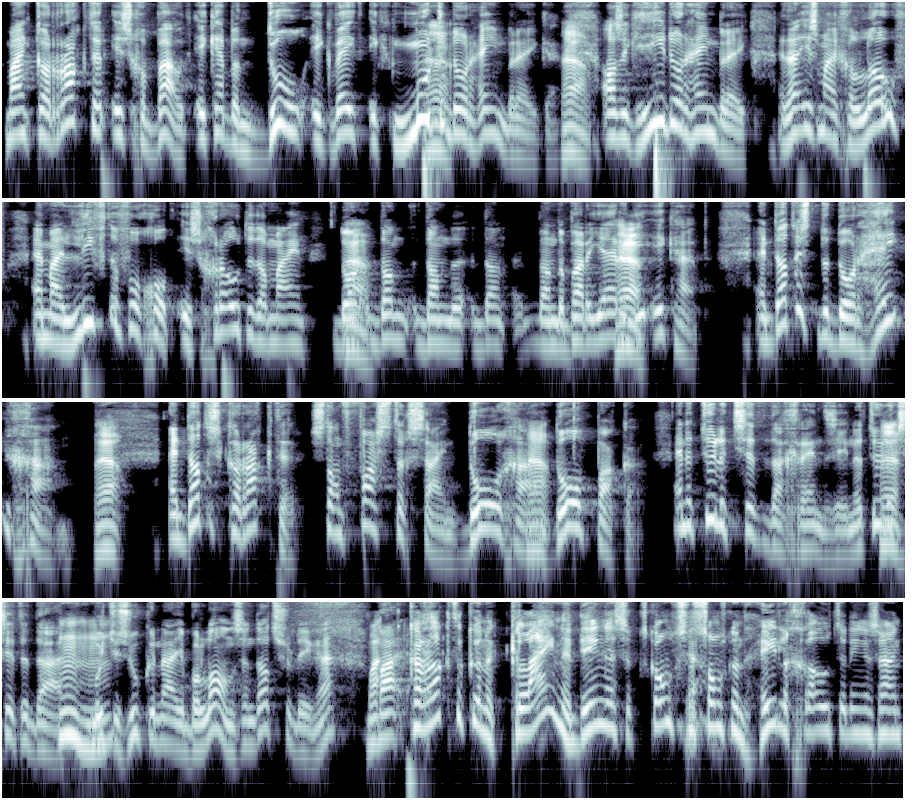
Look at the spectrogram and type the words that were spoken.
Mijn karakter is gebouwd. Ik heb een doel. Ik weet, ik moet er doorheen breken. Als ik hier doorheen breek, en dan is mijn geloof en mijn liefde voor God is groter dan, mijn, Ja. dan, dan, de, dan, dan de barrière die ik heb. En dat is er doorheen gaan. Ja. En dat is karakter. Standvastig zijn, doorgaan, Ja. doorpakken. En natuurlijk zitten daar grenzen in. Natuurlijk Ja. zitten daar, Mhm. moet je zoeken naar je balans en dat soort dingen. Maar, Maar- karakter kunnen kleine dingen, zijn. soms, Ja. soms kunnen het hele grote dingen zijn.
